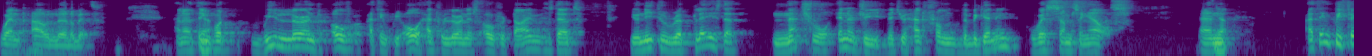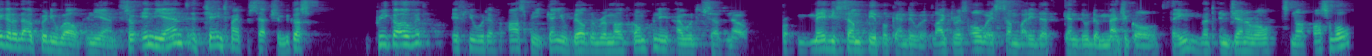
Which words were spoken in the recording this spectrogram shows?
went out a little bit. And I think yeah. what we learned over, I think we all had to learn this over time is that you need to replace that natural energy that you had from the beginning with something else. And yeah. I think we figured it out pretty well in the end. So in the end, it changed my perception because pre-COVID, if you would have asked me, can you build a remote company? I would have said no maybe some people can do it. Like there's always somebody that can do the magical thing, but in general, it's not possible.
